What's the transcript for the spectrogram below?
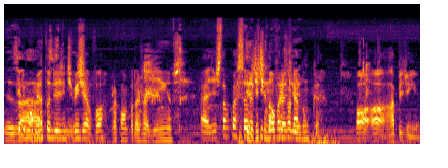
Exato, Aquele momento onde a gente vende a avó pra comprar joguinhos. É, a gente tava conversando e a gente não vai jogar de... nunca. Ó, ó, rapidinho.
